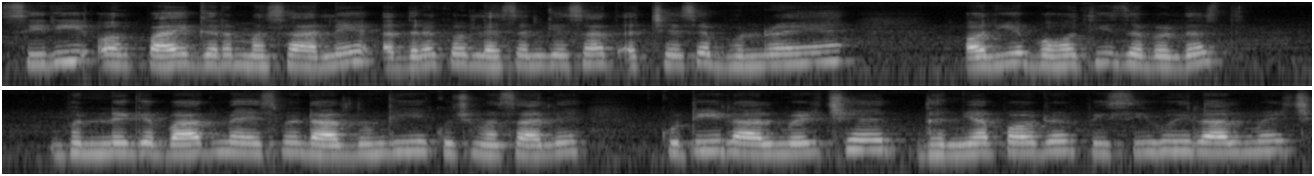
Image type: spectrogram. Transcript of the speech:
सीरी और पाए गरम मसाले, अदरक और लहसुन के साथ अच्छे से भुन रहे हैं और ये बहुत ही ज़बरदस्त भुनने के बाद मैं इसमें डाल दूँगी ये कुछ मसाले। कुटी लाल मिर्च है, धनिया पाउडर, पीसी हुई लाल मिर्च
